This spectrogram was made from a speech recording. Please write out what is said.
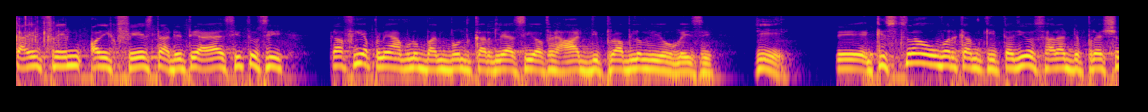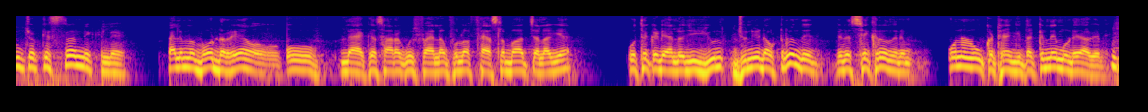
ਟਾਈਮ ਫਰੇਮ ਔਰ ਇੱਕ ਫੇਸ ਤੁਹਾਡੇ ਤੇ ਆਇਆ ਸੀ। ਤੁਸੀਂ ਕਾਫੀ ਆਪਣੇ ਆਪ ਨੂੰ ਬੰਦ-ਬੰਦ ਕਰ ਲਿਆ ਸੀ ਔਰ ਫਿਰ ਹਾਰਟ ਦੀ ਪ੍ਰੋਬਲਮ ਵੀ ਹੋ ਗਈ ਸੀ। ਜੀ। ਤੇ ਕਿਸ ਤਰ੍ਹਾਂ ਓਵਰਕਮ ਕੀਤਾ ਜੀ? ਉਹ ਸਾਰਾ ਡਿਪਰੈਸ਼ਨ ਚੋਂ ਕਿਸ ਤਰ੍ਹਾਂ ਨਿਕਲੇ? ਪਹਿਲੇ ਮੈਂ ਬਹੁਤ ਡਰਿਆ ਉਹ ਉਹ ਲੈ ਕੇ ਸਾਰਾ ਕੁਝ ਫਾਈਲਾਂ ਫੁੱਲਾਂ ਫੈਸਲਾਬਾਦ ਚਲਾ ਗਿਆ। ਉੱਥੇ ਕੜਿਆਲੋ ਜੀ ਜੂਨੀਅਰ ਡਾਕਟਰ ਹੁੰਦੇ ਜਿਹੜੇ ਸਿੱਖ ਰਹੇ ਹੁੰਦੇ ਨੇ ਉਹਨਾਂ ਨੂੰ ਇਕੱਠਿਆਂ ਕੀਤਾ ਕਿੰਨੇ ਮੁੰਡੇ ਆ ਗਏ ਨੇ।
